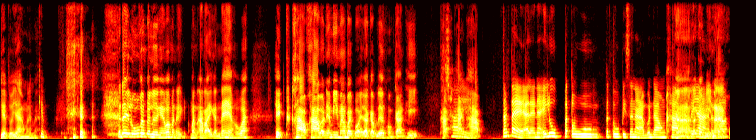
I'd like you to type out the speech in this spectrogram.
เก็บตัวอย่างมาเลยไหมเก็บจะได้รู้กันไปเลยไงว่ามันมันอะไรกันแน่ เพราะว่าเหตุข่าวข่าวแบบนี้มีมาบ่อย ๆ แล้วกับเรื่องของการที่ถ่ายใช่ถ่ายภาพ ตั้งแต่อะไรนะไอ้รูปประตูประตูปริศนาบนดาวอังคารอ่าอะไรแล้วสัก็อย่างมีหน้าค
